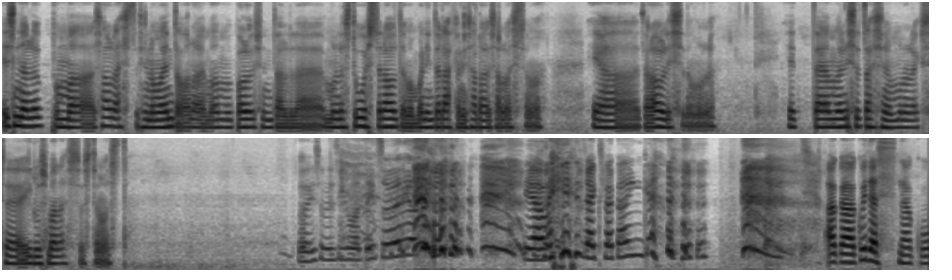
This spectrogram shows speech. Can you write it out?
ja sinna lõppu ma salvestasin omaenda vanaema, ma palusin talle mulle seda uuesti laulda, ma panin telefoni salaja salvestama. ja ta laulis seda mulle. Et äh, ma lihtsalt tahtsin, et mul oleks see ilus mälestus temast. oi, sul on silmad täitsa märjad. ja meil läks väga hinge aga kuidas nagu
